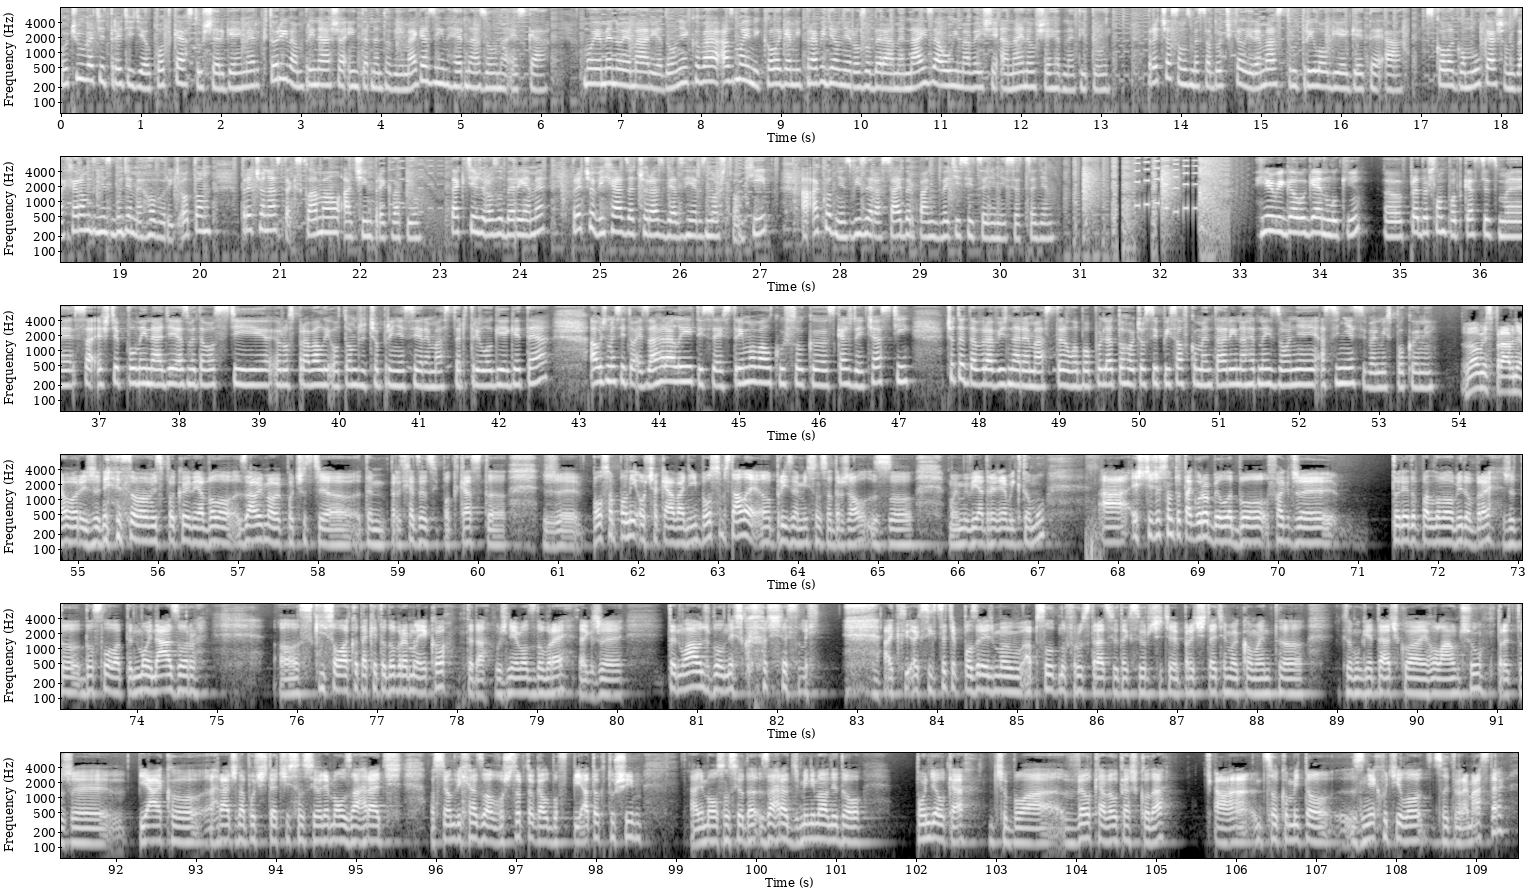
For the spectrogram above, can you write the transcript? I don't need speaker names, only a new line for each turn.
Počúvate tretí diel podcastu Share Gamer, ktorý vám prináša internetový magazín Herná zóna SK. Moje meno je Mária Dolnieková a s mojimi kolegami pravidelne rozoberáme najzaujímavejšie a najnovšie herné tituly. Predčasom sme sa dočkali remástru trilógie GTA. S kolegom Lukášom Zacharom dnes budeme hovoriť o tom, prečo nás tak sklamal a čím prekvapil. Taktiež rozoberieme, prečo vychádza čoraz viac hier s množstvom chýb a ako dnes vyzerá Cyberpunk 2077. Here we go again, Luky. V predošlom podcaste sme sa ešte plný nádej a zvedavosti rozprávali o tom, že čo prinesie remaster trilógie GTA. A už sme si to aj zahrali, ty si aj streamoval kúsok z každej časti. Čo teda vravíš na remaster, lebo podľa toho, čo si písal v komentári na hernej zóne, asi nie si veľmi spokojný.
Veľmi správne hovoríš, že nie som veľmi spokojný a bolo zaujímavé počuť e, ten predchádzajúci podcast, e, že bol som plný očakávaní, bol som stále e, pri zemi, som sa držal s mojimi vyjadreniami k tomu a ešte, že som to tak urobil, lebo fakt, že to nedopadlo veľmi dobre, že to doslova ten môj názor skysol ako takéto dobré mlieko, teda už nie moc dobré, takže ten lounge bol neskutočne zlý. Ak, ak si chcete pozrieť moju absolútnu frustráciu, tak si určite prečítajte môj koment eh, k tomu GTAčku a jeho launchu, pretože ja ako hráč na počítači som si ho nemohol zahrať. Vlastne on vychádzal vo štvrtok alebo v piatok, tuším, a nemohol som si ho zahrať minimálne do pondelka, čo bola veľká, veľká škoda. A celkom mi to znechutilo celý ten remaster.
